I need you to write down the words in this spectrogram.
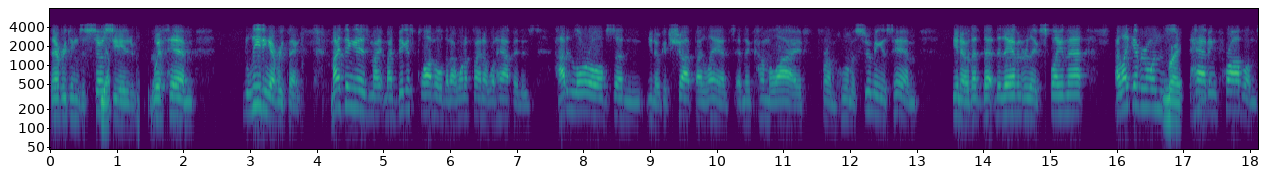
that everything's associated yep. with him leading everything. My thing is, my, my biggest plot hole that I want to find out what happened is how did Laurel all of a sudden, you know, get shot by Lance and then come alive from who I'm assuming is him. You know that that, that they haven't really explained that. I like everyone's Right. having problems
